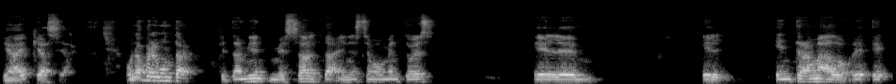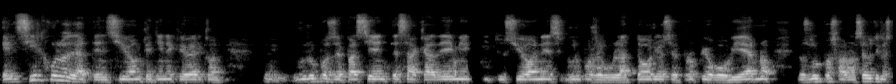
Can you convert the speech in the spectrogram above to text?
que hay que hacer. Una pregunta que también me salta en este momento es el, em, el entramado, e, e, el, círculo de atención que tiene que ver con eh, grupos de pacientes, academia, instituciones, grupos regulatorios, el propio gobierno, los grupos farmacéuticos.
